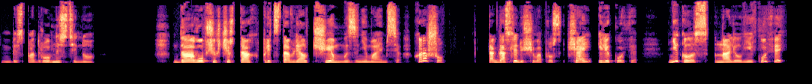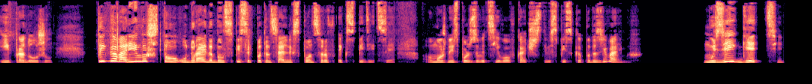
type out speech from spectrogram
Без подробностей, но... Да, в общих чертах представлял, чем мы занимаемся. Хорошо. Тогда следующий вопрос. Чай или кофе? Николас налил ей кофе и продолжил. Ты говорила, что у Дурайда был список потенциальных спонсоров экспедиции. Можно использовать его в качестве списка подозреваемых. Музей Гетти,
